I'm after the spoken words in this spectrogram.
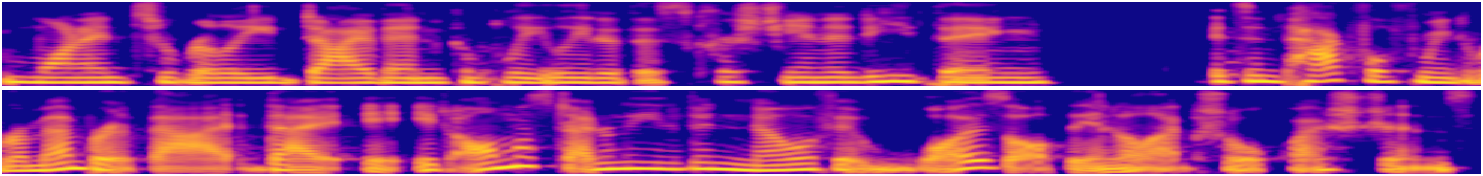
wanted to really dive in completely to this christianity thing it's impactful for me to remember that that it, it almost i don't even know if it was all the intellectual questions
